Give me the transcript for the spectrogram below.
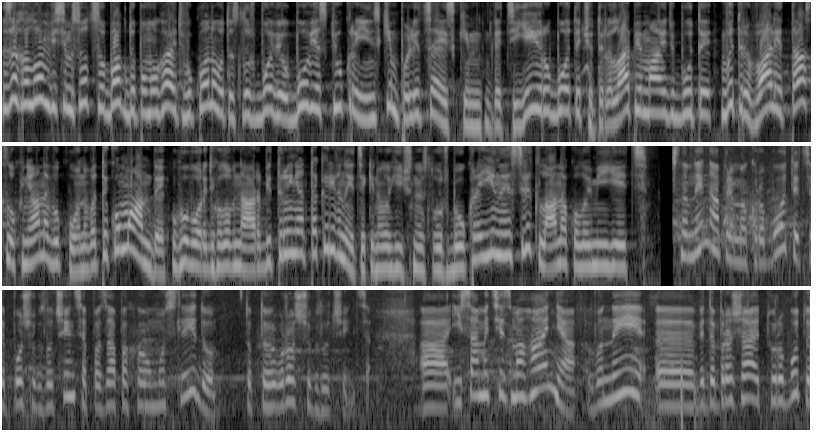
Загалом 800 собак допомагають виконувати службові обов'язки українським поліцейським. Для цієї роботи чотирилапі мають бути витривалі та слухняне виконувати команди, говорить головна арбітриня та керівниця кінологічної служби України Світлана Коломієць. Основний напрямок роботи це пошук злочинця по запаховому сліду, тобто розшук злочинця. І саме ці змагання вони е, відображають ту роботу,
